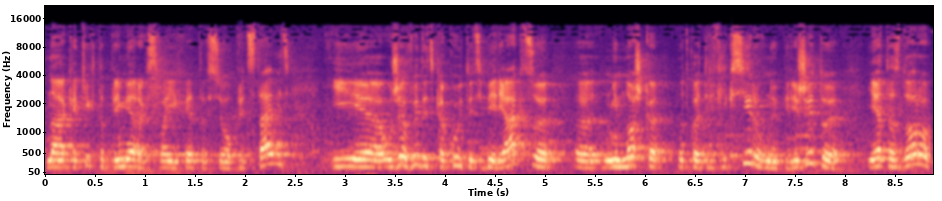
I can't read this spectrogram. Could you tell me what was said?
на каких-то примерах своих это все представить, и уже выдать какую-то тебе реакцию, э, немножко ну, такую отрефлексированную, пережитую, и это здорово.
